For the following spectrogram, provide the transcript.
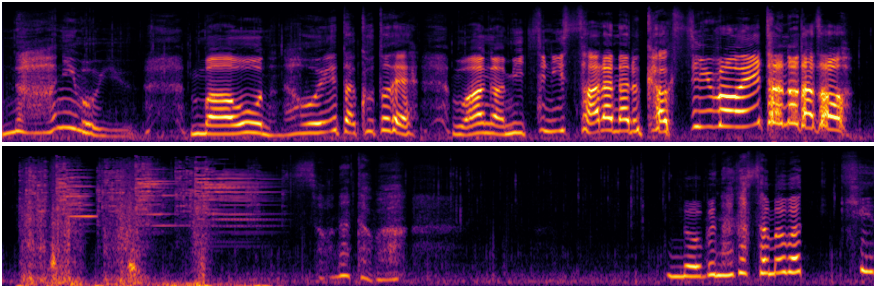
何を言う。魔王の名を得たことで我が道にさらなる確信を得たのだぞ。そなたは信長様は気づい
